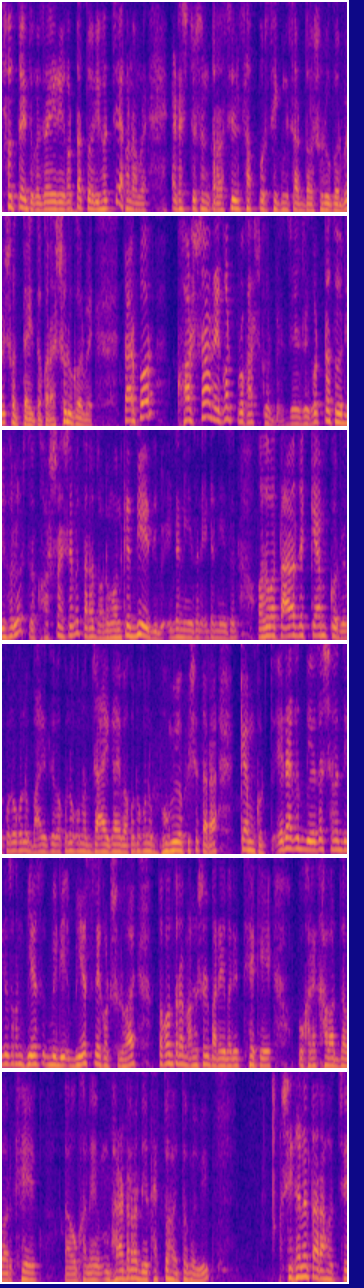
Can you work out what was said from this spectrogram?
সত্যায়িত করা। এই রেকর্ডটা তৈরি হচ্ছে, এখন আমরা অ্যাটাস্টেশন তারা সিল সাপ্পর সিগনেচার দেওয়া শুরু করবে, সত্যায়িত করা শুরু করবে। তারপর খসড়া রেকর্ড প্রকাশ করবে। যে রেকর্ডটা তৈরি হলো, সেটা খসড়া হিসেবে তারা জনগণকে দিয়ে দিবে। এটা নিয়ে যান, এটা নিয়ে যান। অথবা তারা যে ক্যাম্প করবে, কোনো কোনো বাড়িতে বা কোনো কোনো জায়গায় বা কোনো কোনো ভূমি অফিসে তারা ক্যাম্প করতো। এর আগে দুই হাজার সালের দিকে যখন বিএস বিএস রেকর্ড শুরু হয়, তখন তারা মানুষের বাড়ি বাড়ি থেকে ওখানে খাবার দাবার খেয়ে ওখানে ভাড়া টাড়া দিয়ে থাকতে হয়তো মেবি সেখানে তারা হচ্ছে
